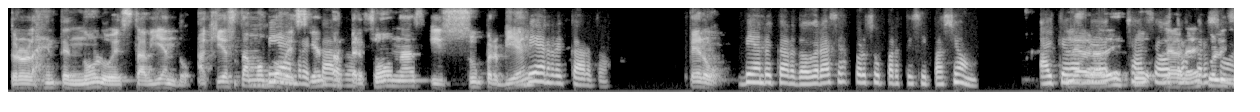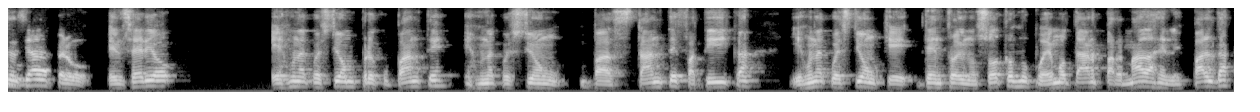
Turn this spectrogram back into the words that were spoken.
pero la gente no lo está viendo. Aquí estamos 900 personas y súper bien. Bien, Ricardo. Pero. Bien, Ricardo, gracias por su participación. Hay que darle chance a otras personas. licenciada, pero en serio, es una cuestión preocupante, es una cuestión bastante fatídica y es una cuestión que dentro de nosotros nos podemos dar palmadas en la espalda,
